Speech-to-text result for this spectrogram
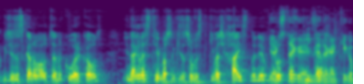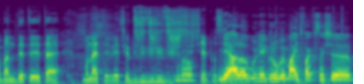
gdzie zeskanował ten QR code i nagle z tej maszynki zaczął wyskakiwać hajs, no nie? Po Jak z prostu tego, w jak z jednorękiego bandyty, te monety, wiecie. No. się posypały. Nie, ale ogólnie gruby mindfuck, w sensie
